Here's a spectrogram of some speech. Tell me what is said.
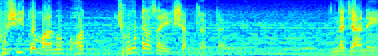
खुशी तो मानो बहुत छोटा सा एक शब्द लगता है। न जाने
